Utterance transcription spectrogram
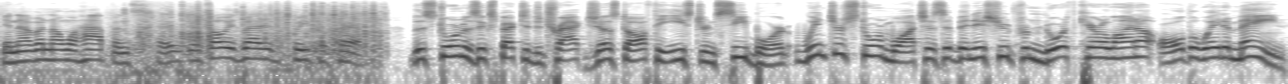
you never know what happens. It's always better to be prepared. The storm is expected to track just off the eastern seaboard. Winter storm watches have been issued from North Carolina all the way to Maine.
